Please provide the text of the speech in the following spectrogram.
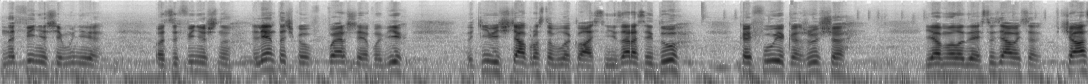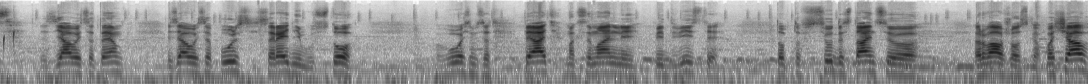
на фініші мені оцю фінішну ленточку. Вперше я побіг. Такі відчуття просто були класні. І зараз я йду, кайфую, кажу, що я молодець. Тут з'явиться час, з'явиться темп, з'явиться пульс. Середній був 185, максимальний під 200. Тобто всю дистанцію рвав жорстко. Почав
